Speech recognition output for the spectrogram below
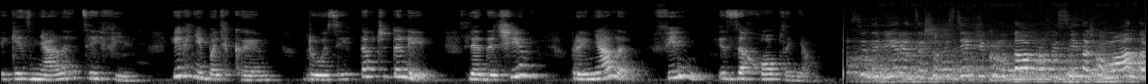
які зняли цей фільм, їхні батьки, друзі та вчителі. Глядачі прийняли фільм із захопленням. Всі не віриться, що настільки крута професійна команда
